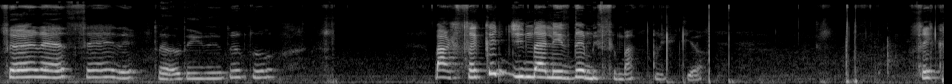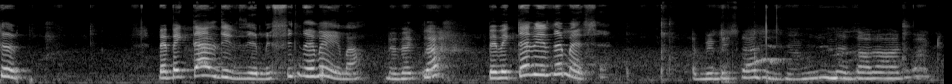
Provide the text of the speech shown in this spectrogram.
Söyle söyle. Neredeydim? Bak sakın cinler izlemesin bak video. Sakın. Bebekler de izlemesin demeyin ha. Bebekler. Bebekler izlemesin. E, Bebekler de. Ne zararı var ki?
